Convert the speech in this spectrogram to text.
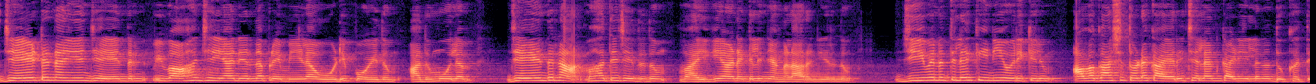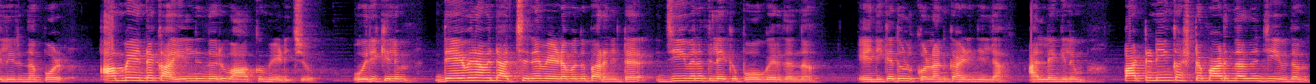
ജയേട്ടൻ അയ്യൻ ജയേന്ദ്രൻ വിവാഹം ചെയ്യാനിരുന്ന പ്രമീള ഓടിപ്പോയതും അതുമൂലം ജയേന്ദ്രൻ ആത്മഹത്യ ചെയ്തതും വൈകിയാണെങ്കിലും ഞങ്ങൾ അറിഞ്ഞിരുന്നു. ജീവനത്തിലേക്ക് ഇനി ഒരിക്കലും അവകാശത്തോടെ കയറി ചെല്ലാൻ കഴിയില്ലെന്ന ദുഃഖത്തിലിരുന്നപ്പോൾ അമ്മ എന്റെ കയ്യിൽ നിന്നൊരു വാക്കു മേടിച്ചു. ഒരിക്കലും ദേവൻ അവന്റെ അച്ഛനെ വേണമെന്ന് പറഞ്ഞിട്ട് ജീവനത്തിലേക്ക് പോകരുതെന്ന്. എനിക്കത് ഉൾക്കൊള്ളാൻ കഴിഞ്ഞില്ല. അല്ലെങ്കിലും പട്ടിണിയും കഷ്ടപ്പാടും നിറഞ്ഞ ജീവിതം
